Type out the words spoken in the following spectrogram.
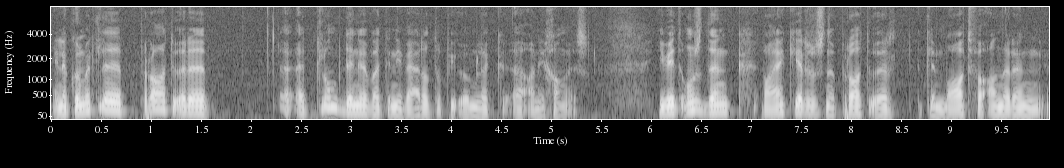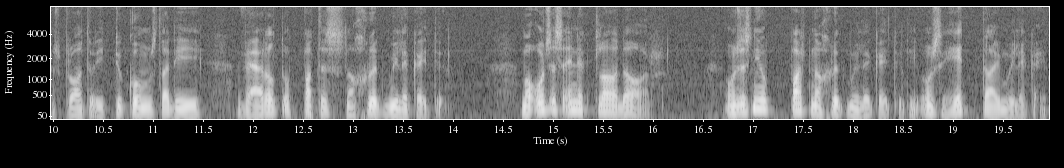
En ek kon met hulle praat oor 'n 'n klomp dinge wat in die wêreld op die oomblik uh, aan die gang is. Jy weet, ons dink baie keer as ons nou praat oor klimaatsverandering, ons praat oor die toekoms dat die wêreld op pad is na groot moeilikheid toe. Maar ons is eintlik klaar daar. Ons is nie op pad na groot moeilikheid toe nie. Ons het daai moeilikheid.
